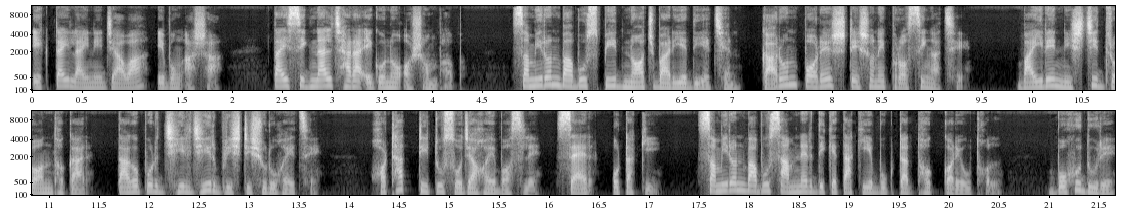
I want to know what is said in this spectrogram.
একটাই লাইনে যাওয়া এবং আসা। তাই সিগন্যাল ছাড়া এগোনো অসম্ভব। সমীরন বাবু স্পিড নচ বাড়িয়ে দিয়েছেন। কারণ পরের স্টেশনে ক্রসিং আছে। বাইরে নিশ্চিদ্র অন্ধকার। তার ওপর ঝিরঝির বৃষ্টি শুরু হয়েছে। হঠাৎ টিটু সোজা হয়ে বসলে, স্যার, ওটা কি? সমীরনবাবু সামনের দিকে তাকিয়ে বুকটা ধক করে উঠল। বহু দূরে,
